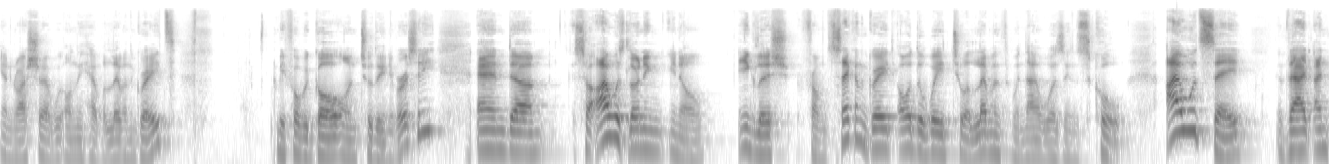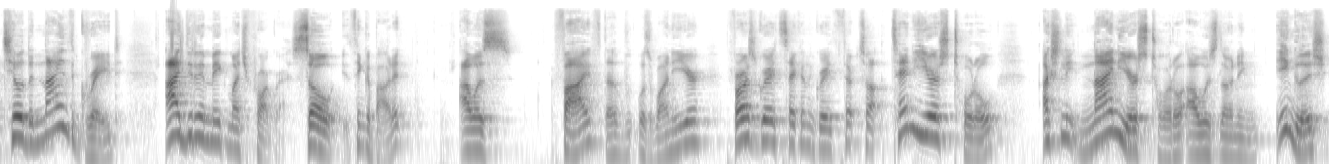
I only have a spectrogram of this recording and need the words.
In Russia, we only have 11 grades before we go on to the university. And um, so I was learning, you know, English from second grade all the way to 11th when I was in school. I would say that until the ninth grade, I didn't make much progress. So think about it. I was five, that was one year. First grade, second grade, third. So 10 years total. Actually, nine years total, I was learning English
